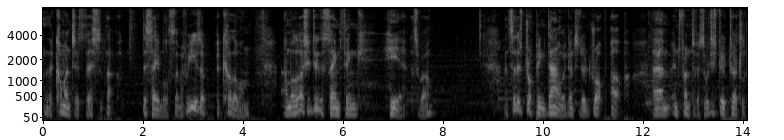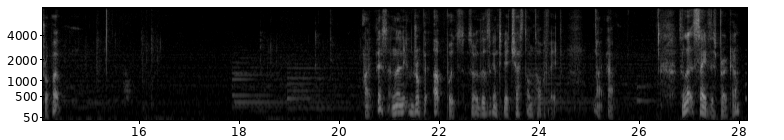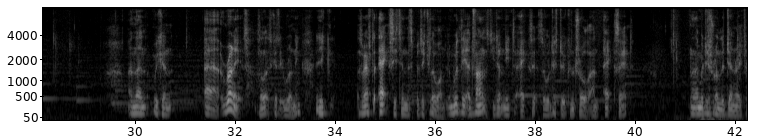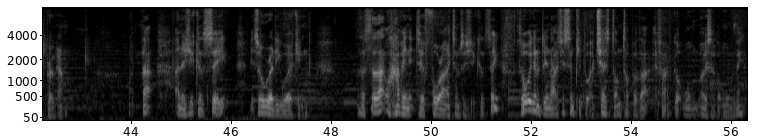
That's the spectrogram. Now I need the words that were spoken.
And the comment is this that disables them. If we use a, a color one and we'll actually do the same thing here as well instead of dropping down, we're going to do a drop up um, in front of us. So we'll just do turtle drop up. Like this, and then it'll drop it upwards. So there's going to be a chest on top of it, like that. So let's save this program, and then we can uh, run it. So let's get it running. So we have to exit in this particular one. And with the advanced, you don't need to exit. So we'll just do control and exit. And then we just run the generator program like that. And as you can see, it's already working. So that will have in it to four items as you can see. So what we're going to do now is just simply put a chest on top of that. If I've got one, oh yes I've got one with me.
